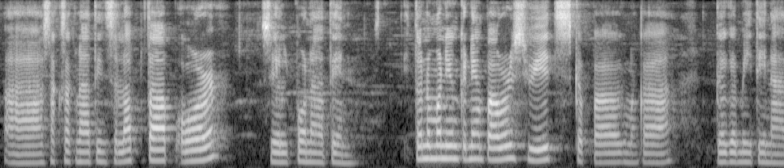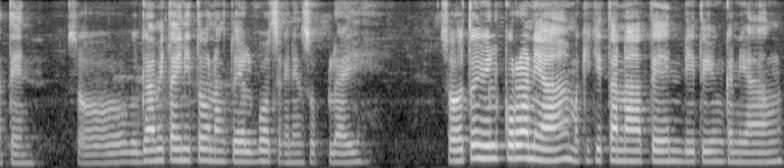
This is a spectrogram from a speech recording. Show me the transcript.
Ah, saksak natin sa laptop or cellphone natin. Ito naman yung kanyang power switch kapag naka natin. So, gagamit tayo nito ng 12 volts sa kanyang supply. So, ito yung Hilcura niya. Makikita natin dito yung kanyang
